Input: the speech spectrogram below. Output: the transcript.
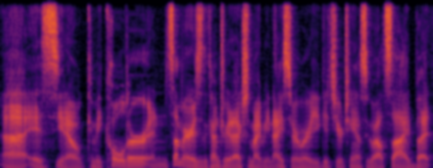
Uh, is you know can be colder, and in some areas of the country it actually might be nicer where you get your chance to go outside. But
